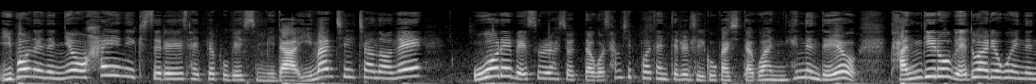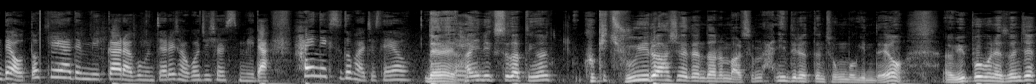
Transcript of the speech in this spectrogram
이번에는요, 하이닉스를 살펴보겠습니다. 27,000원에 5월에 매수를 하셨다고 30%를 들고 가시다고 한, 했는데요. 단기로 매도하려고 했는데 어떻게 해야 됩니까? 라고 문자를 적어주셨습니다. 하이닉스도 봐주세요. 네, 네. 하이닉스 같은 경우는 극히 주의를 하셔야 된다는 말씀을 많이 드렸던 종목인데요. 어, 윗부분에서 이제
